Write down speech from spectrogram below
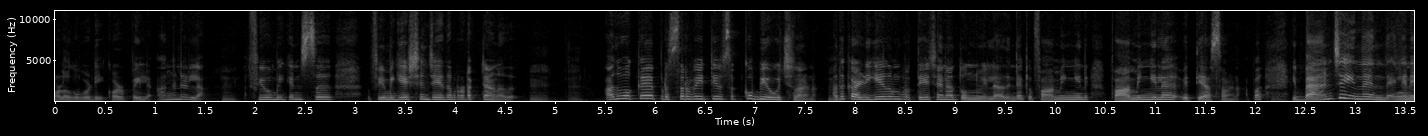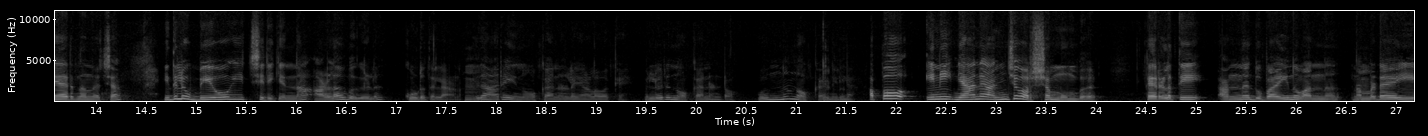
മുളക് പൊടി കുഴപ്പമില്ല. അങ്ങനെയല്ല. ഫ്യൂമിക്കൻസ് ഫ്യൂമിഗേഷൻ ചെയ്ത പ്രൊഡക്റ്റാണത്. അതുമൊക്കെ പ്രിസർവേറ്റീവ്സ് ഒക്കെ ഉപയോഗിച്ചതാണ്. അത് കഴുകിയതൊന്നും പ്രത്യേകിച്ച് അതിനകത്തൊന്നുമില്ല. അതിന്റെ ഫാമിങ്ങിൽ ഫാമിങ്ങിലെ വ്യത്യാസമാണ്. അപ്പോൾ ഈ ബാൻ ചെയ്യുന്ന എന്ത് എങ്ങനെയായിരുന്നെന്ന് വെച്ചാൽ ഇതിൽ ഉപയോഗിച്ചിരിക്കുന്ന അളവുകൾ കൂടുതലാണ്. ഇതാരാ ഈ നോക്കാനുള്ള ഈ അളവൊക്കെ? വല്ലവരും നോക്കാനുണ്ടോ? ഒന്നും നോക്കാനില്ല. അപ്പോൾ ഇനി ഞാൻ അഞ്ച് വർഷം മുമ്പ് കേരളത്തിൽ അന്ന് ദുബായിൽ നിന്ന് വന്ന് നമ്മുടെ ഈ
